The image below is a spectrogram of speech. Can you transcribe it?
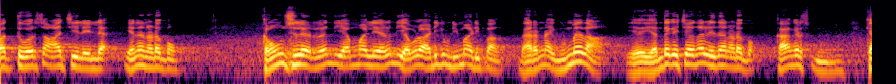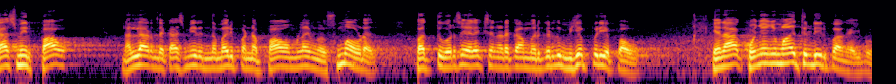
பத்து வருஷம் ஆட்சியில் இல்லை. என்ன நடக்கும்? கவுன்சிலர்லேருந்து எம்எல்ஏலேருந்து எவ்வளோ அடிக்க முடியுமோ அடிப்பாங்க. வேற என்ன? உண்மைதான். எந்த கட்சியாக இருந்தாலும் இதுதான் நடக்கும். காங்கிரஸ் காஷ்மீர் பாவம். நல்லா இருந்த காஷ்மீர் இந்த மாதிரி பண்ண பாவம்லாம் இவங்க சும்மா விடாது. பத்து வருஷம் எலெக்ஷன் நடக்காமல் இருக்கிறது மிகப்பெரிய பாவம். ஏன்னா கொஞ்சம் கொஞ்சமாக திருடியிருப்பாங்க இப்போ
